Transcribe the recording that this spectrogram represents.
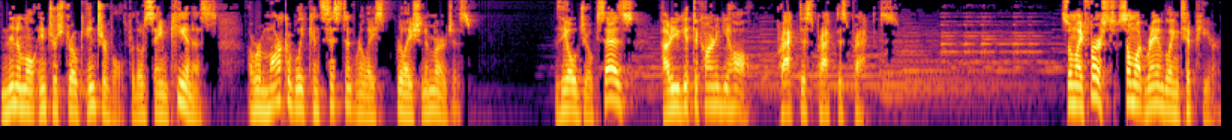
minimal interstroke interval for those same pianists, a remarkably consistent relation emerges. As the old joke says, how do you get to Carnegie Hall? Practice, practice, practice. So, my first, somewhat rambling tip here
